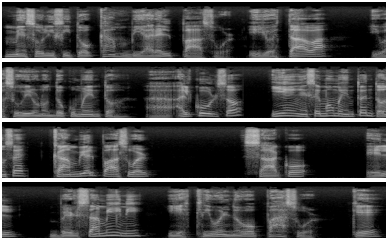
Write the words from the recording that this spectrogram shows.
me solicitó cambiar el password. Y yo estaba, iba a subir unos documentos al curso y en ese momento entonces cambio el password, saco el Versamini y escribo el nuevo password que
